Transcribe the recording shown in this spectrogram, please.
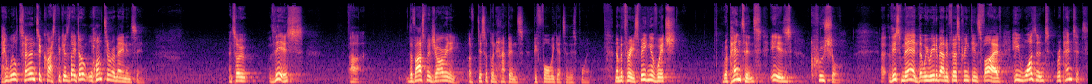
They will turn to Christ because they don't want to remain in sin. And so, this uh, the vast majority of discipline happens before we get to this point. Number three, speaking of which, repentance is crucial. Uh, this man that we read about in 1 Corinthians 5, he wasn't repentant.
